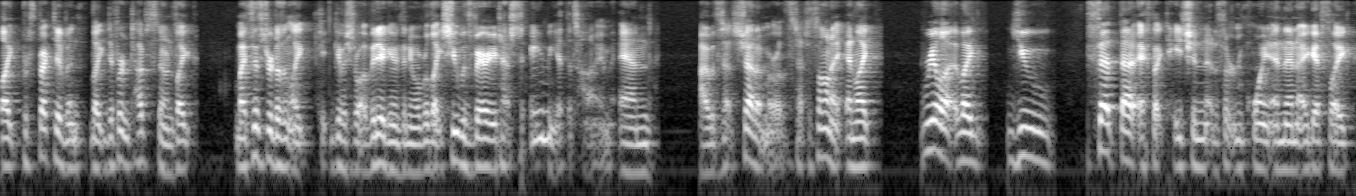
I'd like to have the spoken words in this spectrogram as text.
like perspective and like different touchstones. Like my sister doesn't like give a shit about video games anymore but like she was very attached to amy at the time and i was attached to shadow i was attached to sonic and like realize like you set that expectation at a certain point and then i guess like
